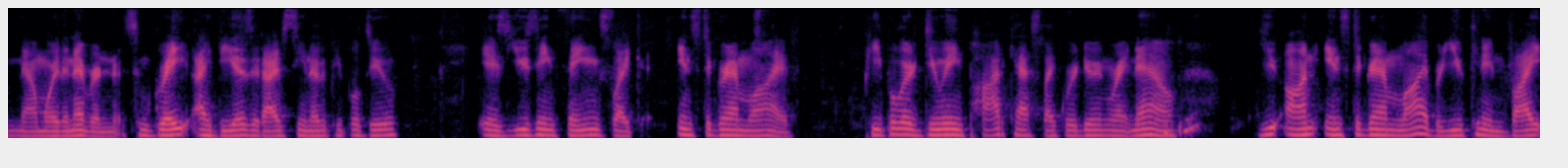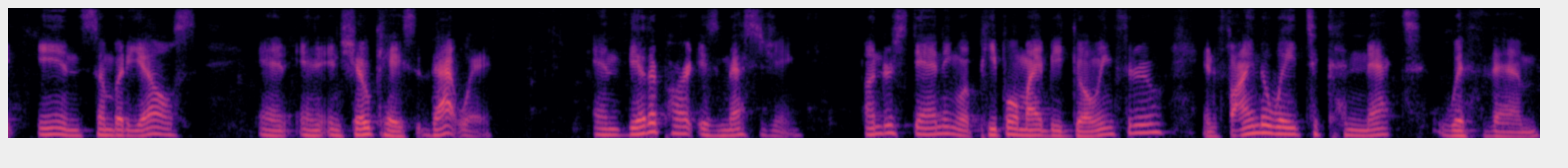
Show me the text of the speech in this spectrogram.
now more than ever. And some great ideas that I've seen other people do is using things like Instagram Live. People are doing podcasts like we're doing right now mm-hmm. you, on Instagram Live, where you can invite in somebody else and, and, and showcase that way. And the other part is messaging, understanding what people might be going through and find a way to connect with them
